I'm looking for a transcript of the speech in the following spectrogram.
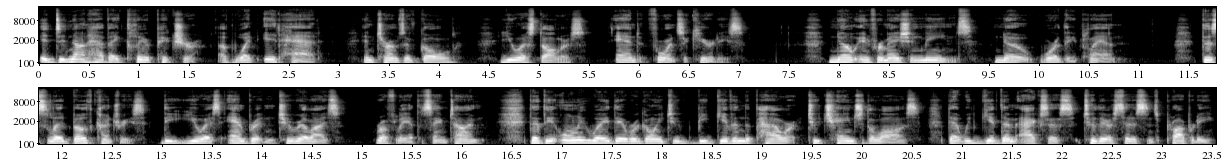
it did not have a clear picture of what it had in terms of gold, U.S. dollars, and foreign securities. No information means no worthy plan. This led both countries, the US and Britain, to realize, roughly at the same time, that the only way they were going to be given the power to change the laws that would give them access to their citizens' property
